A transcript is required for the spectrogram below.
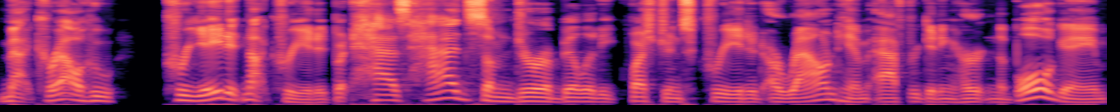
Matt Corral, who created, not created, but has had some durability questions created around him after getting hurt in the bowl game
